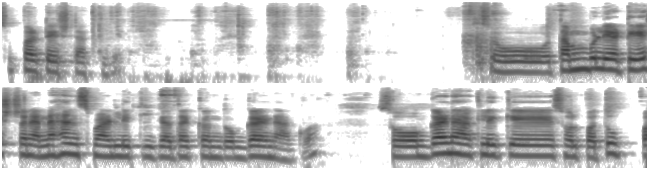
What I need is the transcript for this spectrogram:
ಸೂಪರ್ ಟೇಸ್ಟ್ ಆಗ್ತದೆ. ಸೊ ತಂಬುಳಿಯ ಟೇಸ್ಟನ್ನು ಎನ್ಹ್ಯಾನ್ಸ್ ಮಾಡಲಿಕ್ಕೆ ಈಗ ಅದಕ್ಕೊಂದು ಒಗ್ಗರಣೆ ಹಾಕುವ. ಸೊ ಒಗ್ಗರಣೆ ಹಾಕಲಿಕ್ಕೆ ಸ್ವಲ್ಪ ತುಪ್ಪ,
